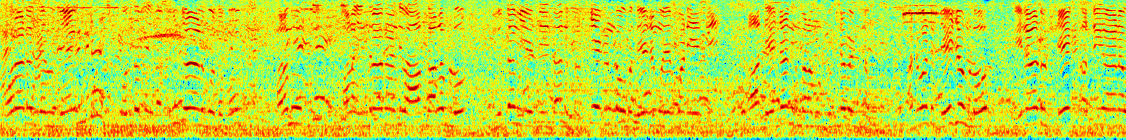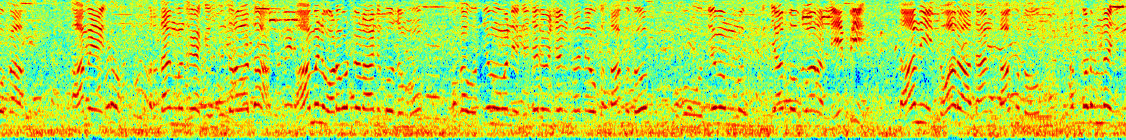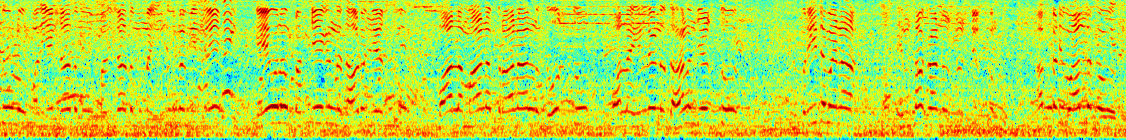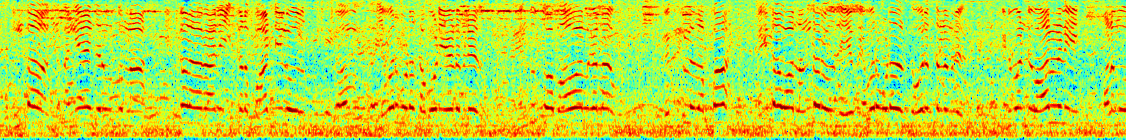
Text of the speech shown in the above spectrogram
పోరాటం జరిగితే కొందరిని రక్షించడం కోసము మనము మన ఇందిరాగాంధీ ఆ కాలంలో యుద్ధం చేసి దాన్ని ప్రత్యేకంగా ఒక దేశం ఏర్పాటు చేసి ఆ దేశానికి మనము భిక్ష పెట్టినాము. అటువంటి దేశంలో ఈనాడు షేక్ హసీనా అనే ఒక ఆమె ప్రధానమంత్రిగా గెలిచిన తర్వాత ఆమెను వడగొట్టడానికి కోసము ఒక ఉద్యమం అనే రిజర్వేషన్స్ అనే ఒక సాకుతో ఒక ఉద్యమం విద్యార్థుల ద్వారా లేపి దాని ద్వారా దాని సాగుతూ అక్కడున్న హిందువులు పదిహేను శాతము పది శాతం ఉన్న హిందువుల మీదనే కేవలం ప్రత్యేకంగా దాడులు చేస్తూ వాళ్ళ మాన ప్రాణాలను దోస్తూ వాళ్ళ ఇళ్ళను దహనం చేస్తూ విపరీతమైన హింసాకాండం సృష్టిస్తుండ్రు. అక్కడి వాళ్ళకు ఇంత అన్యాయం జరుగుతున్నా ఇక్కడ కానీ ఇక్కడ పార్టీలు ఎవరు కూడా సపోర్ట్ చేయడం లేదు. హిందుత్వ భావాలు గల వ్యక్తులు తప్ప మిగతా వాళ్ళందరూ ఎవరు కూడా గౌరవించడం లేదు. ఇటువంటి వాళ్ళని మనము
